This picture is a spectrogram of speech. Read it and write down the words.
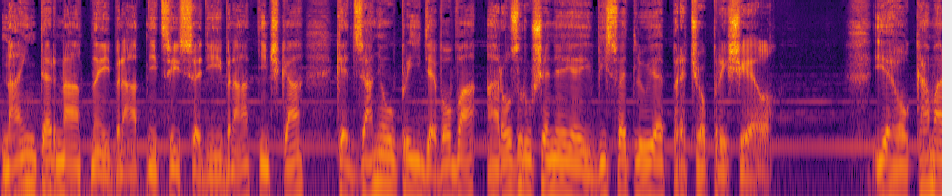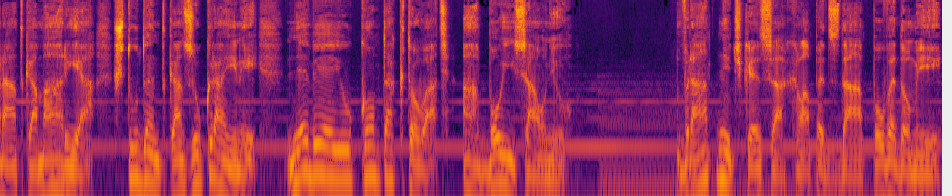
Na internátnej vrátnici sedí vrátnička, keď za ňou príde Vova a rozrušene jej vysvetľuje, prečo prišiel. Jeho kamarátka Mária, študentka z Ukrajiny, nevie ju kontaktovať a bojí sa o ňu. Vrátničke sa chlapec zdá povedomý.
